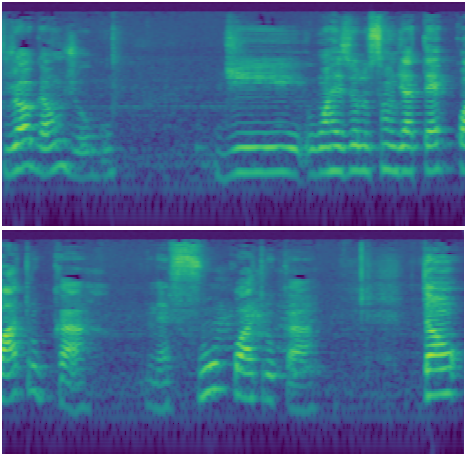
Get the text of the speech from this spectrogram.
jogar um jogo de uma resolução de até 4K, né? Full 4K. Então,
